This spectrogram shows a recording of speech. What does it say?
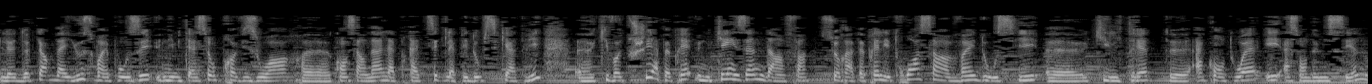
le docteur Mayous va imposer une limitation provisoire euh, concernant la pratique de la pédopsychiatrie euh, qui va toucher à peu près une quinzaine d'enfants sur à peu près les 320 dossiers euh, qu'il traite à Comtois et à son domicile.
